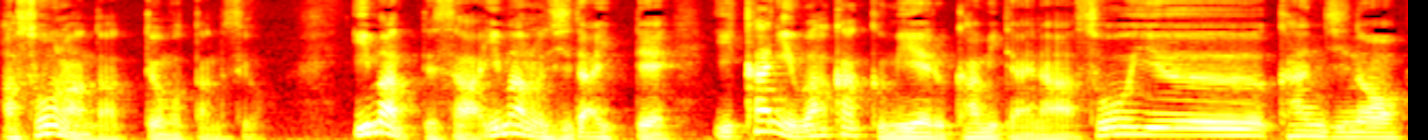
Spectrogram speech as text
あ、そうなんだって思ったんですよ。今ってさ、今の時代って、いかに若く見えるかみたいな、そういう感じの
